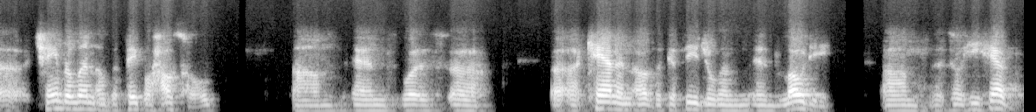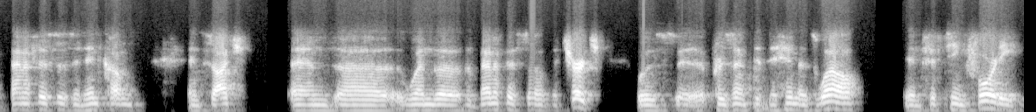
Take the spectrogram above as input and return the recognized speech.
uh, chamberlain of the papal household um, and was uh, a canon of the cathedral in, in Lodi. Um, so he had benefices and income and such. And when the, the benefice of the church was uh, presented to him as well in 1540,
